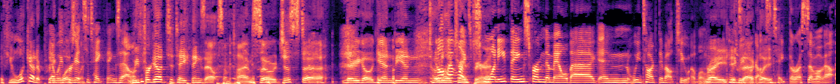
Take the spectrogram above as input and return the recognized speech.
if you look at it pretty Yeah, we closely forget to take things out. we forget to take things out sometimes so just uh there you go again being You'll totally have like transparent 20 things from the mailbag, and we talked about two of them. Right, because we exactly. forgot to take the rest of them out.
